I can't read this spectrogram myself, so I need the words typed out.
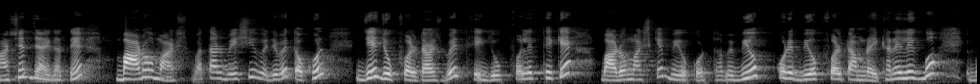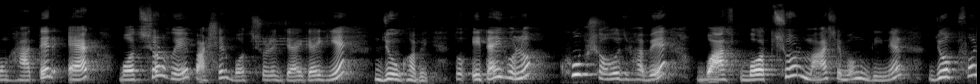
মাসের জায়গাতে বারো মাস বা তার বেশি হয়ে যাবে, তখন যে যোগফলটা আসবে, সেই যোগফলের থেকে বারো মাসকে বিয়োগ করতে হবে। বিয়োগ করে বিয়োগফলটা আমরা এখানে লিখব এবং হাতের এক বৎসর হয়ে পাশের বৎসরের জায়গায় গিয়ে যোগ হবে। তো এটাই হলো খুব সহজভাবে বৎসর মাস এবং দিনের যোগফল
